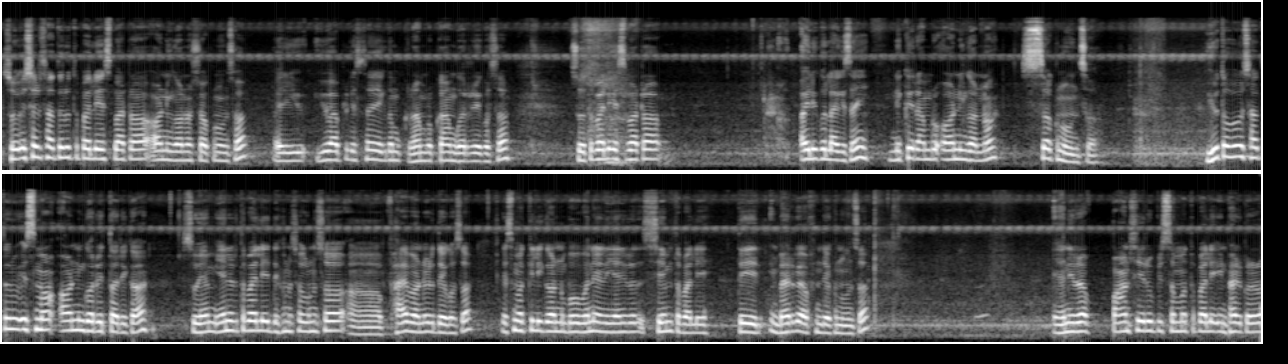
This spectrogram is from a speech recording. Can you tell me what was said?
सो यसरी साथीहरू तपाईँले यसबाट अर्निङ गर्न सक्नुहुन्छ। अहिले यो- एप्लिकेसन चाहिँ एकदम राम्रो काम गरिरहेको छ। सो तपाईँले यसबाट अहिलेको लागि चाहिँ निकै राम्रो अर्निङ गर्न सक्नुहुन्छ। यो त भयो साथीहरू यसमा अर्निङ गर्ने तरिका। सो यहाँ यहाँनिर तपाईँले देख्न सक्नुहुन्छ फाइभ हन्ड्रेड दिएको छ। यसमा क्लिक गर्नुभयो भने यहाँनिर सेम तपाईँले त्यही इन्भाइटकै अप्सन देख्नुहुन्छ। यहाँनिर पाँच सय रुपियाँसम्म तपाईँले इन्भाइट गरेर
